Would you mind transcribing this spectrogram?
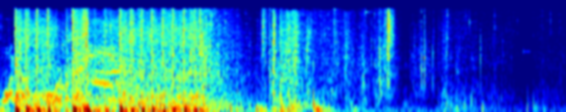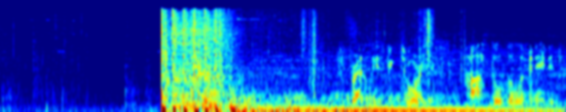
One on four remaining. Friendlies victorious. Hostiles eliminated.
